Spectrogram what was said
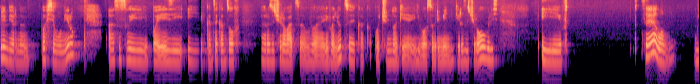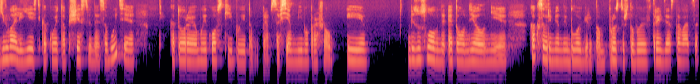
примерно по всему миру а, со своей поэзией и, в конце концов, разочароваться в революции, как очень многие его современники разочаровывались. И в, в целом едва ли есть какое-то общественное событие, которое Маяковский бы там прям совсем мимо прошел. И, безусловно, это он делал не как современные блогеры, там просто чтобы в тренде оставаться,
